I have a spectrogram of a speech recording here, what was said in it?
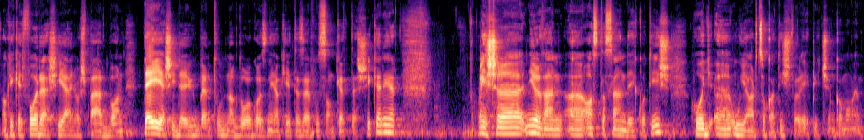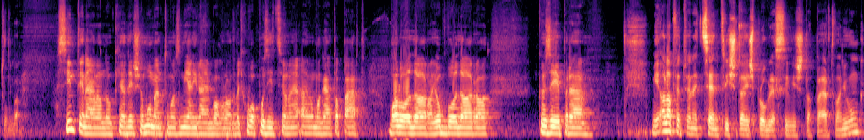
akik egy forráshiányos pártban teljes idejükben tudnak dolgozni a 2022-es sikerért, és uh, nyilván uh, azt a szándékot is, hogy uh, új arcokat is fölépítsünk a Momentumban. Szintén állandó kérdés, a Momentum az milyen irányba halad, vagy hova pozícionálja magát a párt? Baloldalra, jobb oldalra, középre? Mi alapvetően egy centrista és progresszivista párt vagyunk.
